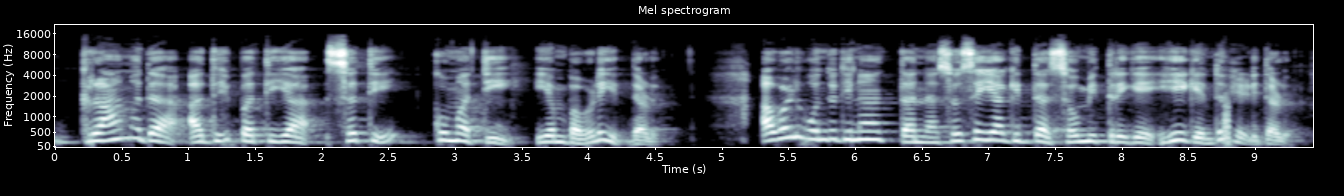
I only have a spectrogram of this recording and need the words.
ಗ್ರಾಮದ ಅಧಿಪತಿಯ ಸತಿ ಕುಮತಿ ಎಂಬವಳು ಇದ್ದಳು. ಅವಳು ಒಂದು ದಿನ ತನ್ನ ಸೊಸೆಯಾಗಿದ್ದ ಸೌಮಿತ್ರಿಗೆ ಹೀಗೆಂದು ಹೇಳಿದಳು.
